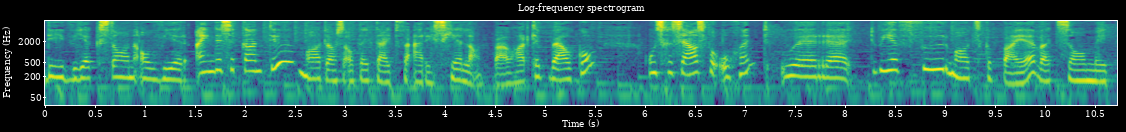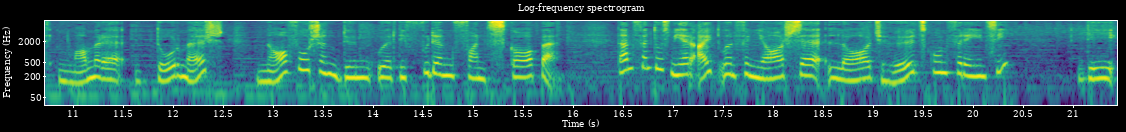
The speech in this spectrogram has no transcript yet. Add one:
Die week staan alweer einde se kant toe, maar daar's altyd tyd vir RSG Landbou. Hartlik welkom. Ons gesels ver oggend oor uh, twee voermaatskappye wat saam met Mamre Dormers navorsing doen oor die voeding van skape. Dan vind ons meer uit oor vanjaar se Large Herds konferensie. Die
